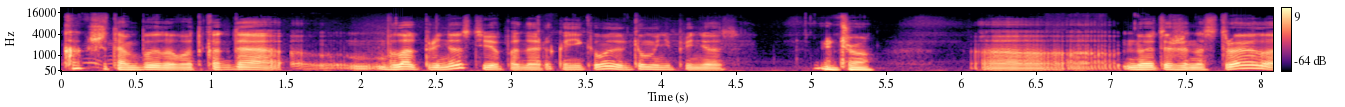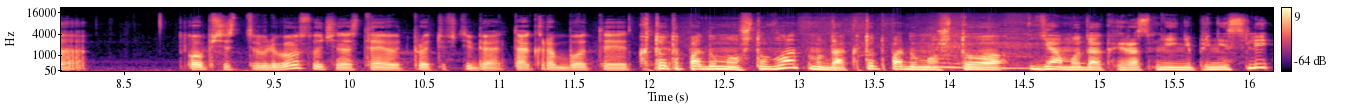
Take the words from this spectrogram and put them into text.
Как же там было? Вот когда э, Влад принес тебе подарок, а никому другому не принес. И что? А, Но это же настроило общество в любом случае настраивает против тебя. Так работает. Кто-то подумал, что Влад мудак, кто-то подумал, что я мудак, и раз мне не принесли,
